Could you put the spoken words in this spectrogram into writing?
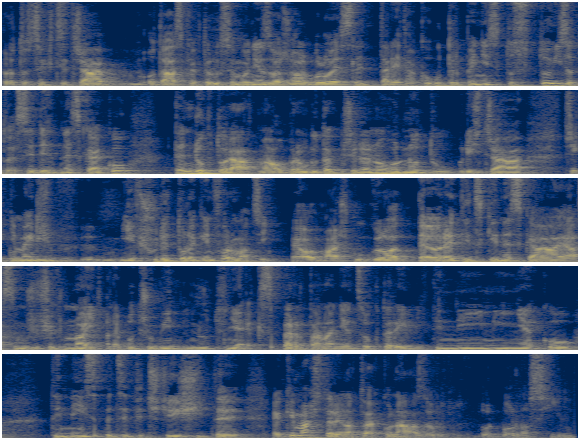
Proto se chci třeba, otázka, kterou jsem hodně zvažoval, bylo, jestli tady jako utrpení si to stojí za to, jestli dneska jako ten doktorát má opravdu tak přidanou hodnotu, když třeba, řekněme, když je všude tolik informací, jo, máš Google a teoreticky dneska já si můžu všechno najít a nepotřebuji nutně experta na něco, který ví ty nejméně jako ty nejspecifičtější ty. Jaký máš tady na to jako názor odborností?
